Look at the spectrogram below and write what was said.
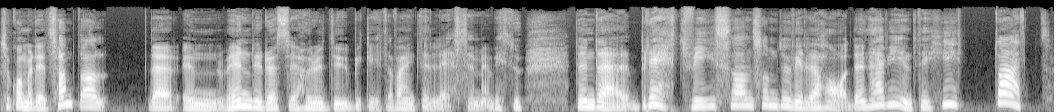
så kommer det ett samtal där en vänlig röst säger Hörru du Birgitta, var inte ledsen men vet du den där brättvisan som du ville ha, den har vi inte hittat.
